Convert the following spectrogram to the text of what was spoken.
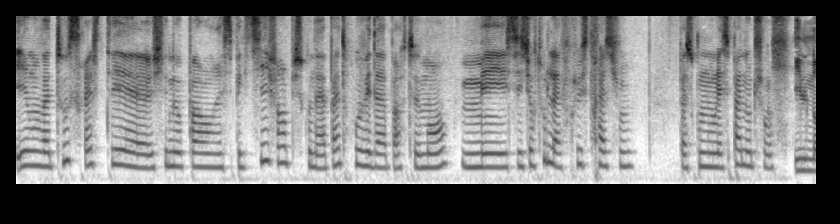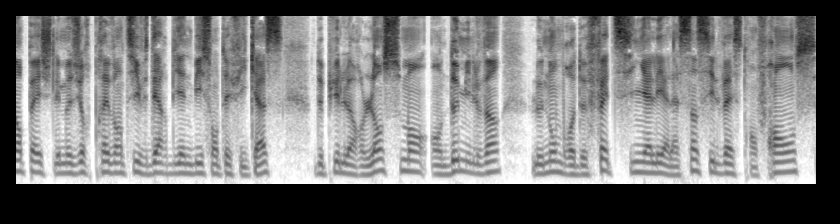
Et on va tous rester euh, chez nos parents respectifs, hein, puisqu'on n'a pas trouvé d'appartement. Mais c'est surtout de la frustration frustration parce qu'on ne nous laisse pas notre chance. Il n'empêche, les mesures préventives d'Airbnb sont efficaces. Depuis leur lancement en 2020, le nombre de fêtes signalées à la Saint-Sylvestre en France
